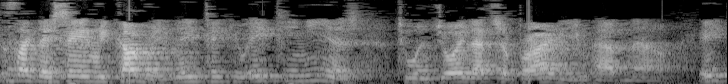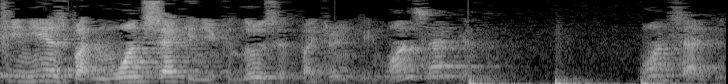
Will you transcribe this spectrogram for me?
Just like they say in recovery, it may take you 18 years to enjoy that sobriety you have now. 18 years, but in one second you can lose it by drinking. One second. One second.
